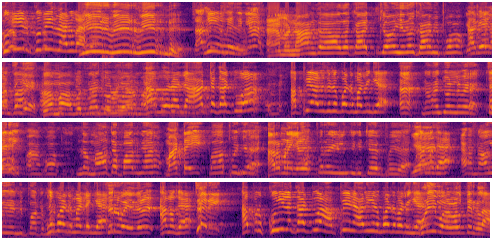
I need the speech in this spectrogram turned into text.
குபீர் குபீர் வீர் வீர் வீருண்டு வீர் வீர். ஆமா நாங்க அதை காய்ச்சோம் இதை காமிப்போம். அதேங்கப்பா ஆமா அப்படிதான் சொல்லுவாரு. ஆ மகாராஜா ஆட்டை காட்டுவோம். அப்பயே அழுகுன்னு போட்ட மாட்டீங்க. நான் சொல்லுவேன். சரி. இந்த மாட்டை பாருங்க. மாட்டை பாப்புங்க. அரமனையில் அப்புறம் இழிஞ்சுக்கிட்டே இருப்பீங்க? ஆமாங்க. நிப்பாட்ட. நிப்பாட்ட மாட்டீங்க. சிறு வயதில். ஆமாங்க. சரி. அப்புறம் குயில காட்டுவோம். அப்பயும் அழுகுன்னு போட்ட மாட்டீங்க. புலி வளர்த்தீர்களா?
